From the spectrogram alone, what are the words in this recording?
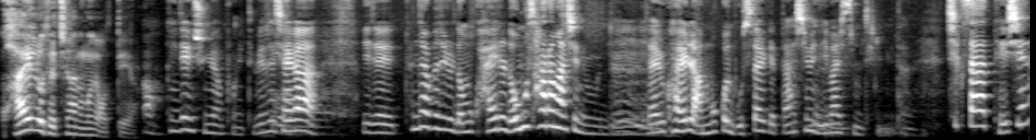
과일로 대체하는 건 어때요? 어, 굉장히 중요한 포인트. 그래서 제가 이제 환자분들이 너무 과일을 너무 사랑하시는 분들, 음. 나이 과일을 안 먹고는 못 살겠다 하시면 이 말씀을 드립니다. 식사 대신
